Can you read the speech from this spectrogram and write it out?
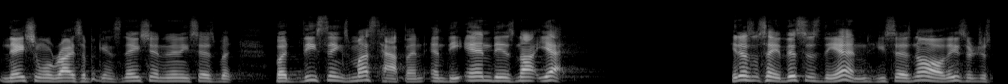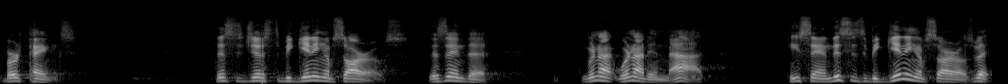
nation will rise up against nation. And then he says, but, but these things must happen, and the end is not yet. He doesn't say this is the end. He says, no, these are just birth pangs. This is just the beginning of sorrows. This ain't the, we're not, we're not in that. He's saying this is the beginning of sorrows, but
